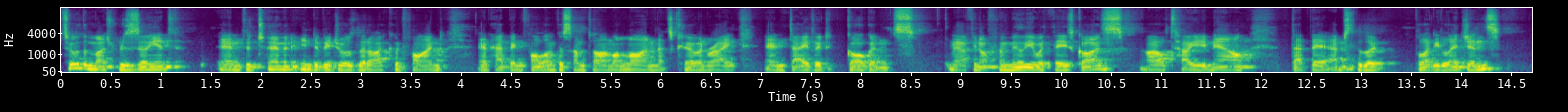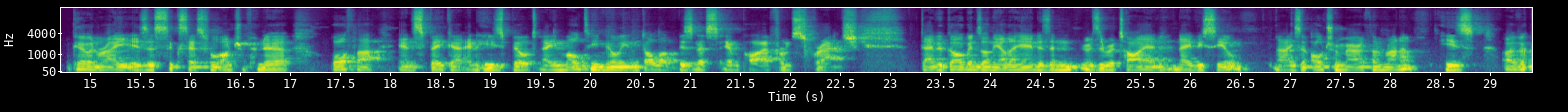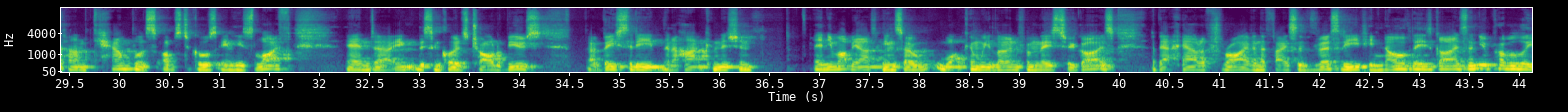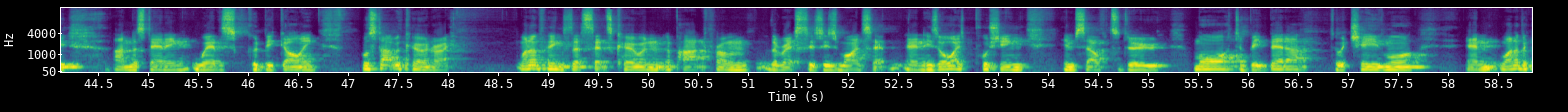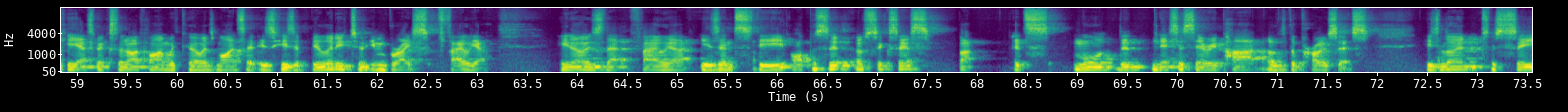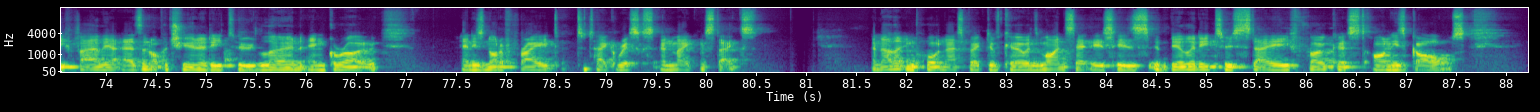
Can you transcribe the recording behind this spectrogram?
two of the most resilient and determined individuals that I could find and have been following for some time online. And that's Kerwin Rae and David Goggins. Now, if you're not familiar with these guys, I'll tell you now that they're absolute bloody legends. Kerwin Rae is a successful entrepreneur, author, and speaker, and he's built a multi million dollar business empire from scratch. David Goggins, on the other hand, is, is a retired Navy SEAL. Uh, he's an ultra marathon runner. He's overcome countless obstacles in his life, and uh, in, this includes child abuse, obesity, and a heart condition. And you might be asking, so what can we learn from these two guys about how to thrive in the face of adversity? If you know of these guys, then you're probably understanding where this could be going. We'll start with Kerwin Rae. one of the things that sets Kerwin apart from the rest is his mindset. And he's always pushing himself to do more, to be better, to achieve more. And one of the key aspects that I find with Kerwin's mindset is his ability to embrace failure. He knows that failure isn't the opposite of success, but it's more the necessary part of the process. He's learned to see failure as an opportunity to learn and grow and is not afraid to take risks and make mistakes. Another important aspect of Kerwin's mindset is his ability to stay focused on his goals.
